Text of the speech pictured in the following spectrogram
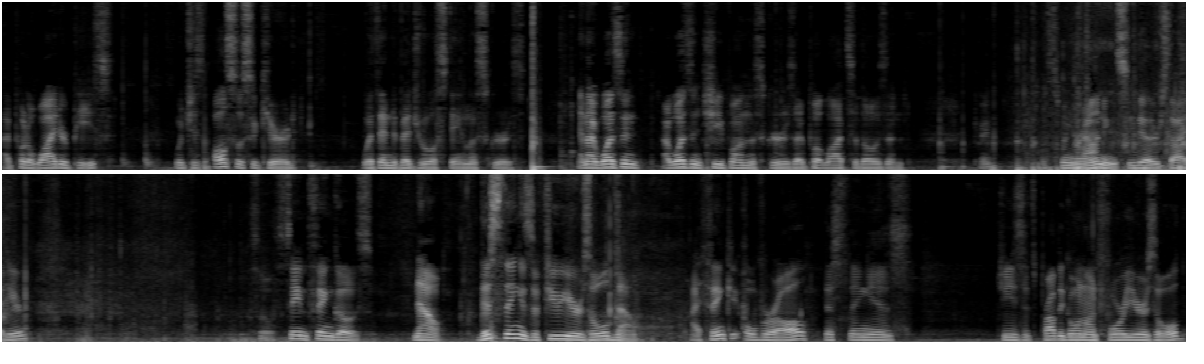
I put a wider piece, which is also secured with individual stainless screws. And I wasn't I wasn't cheap on the screws. I put lots of those in. Okay, Let's swing around. You can see the other side here. So same thing goes. Now, this thing is a few years old now. I think overall, this thing is, geez, it's probably going on four years old.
